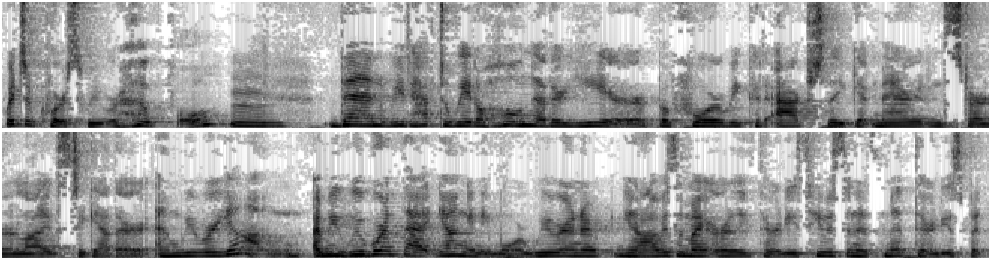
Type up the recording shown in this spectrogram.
which of course we were hopeful, mm. then we'd have to wait a whole nother year before we could actually get married and start our lives together. And we were young. I mean, we weren't that young anymore. We were in a, you know, I was in my early 30s, he was in his mid 30s, but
